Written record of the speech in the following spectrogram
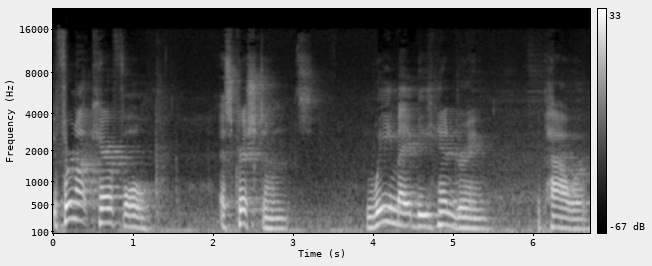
If we're not careful as Christians, we may be hindering the power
